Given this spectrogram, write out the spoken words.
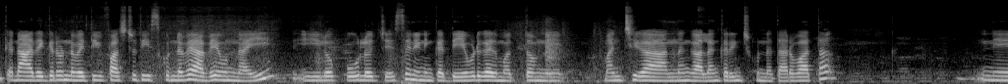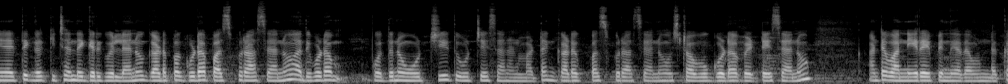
ఇంకా నా దగ్గర ఉన్నవైతే ఇవి ఫస్ట్ తీసుకున్నవే అవే ఉన్నాయి. ఈలో పూలు వచ్చేస్తే నేను ఇంకా దేవుడి గది మొత్తంని మంచిగా అందంగా అలంకరించుకున్న తర్వాత నేనైతే ఇంకా కిచెన్ దగ్గరికి వెళ్ళాను. గడపకు కూడా పసుపు రాశాను. అది కూడా పొద్దున ఊడ్చి తూడ్చేసాను అనమాట గడప పసుపు రాశాను. స్టవ్ కూడా పెట్టేశాను. అంటే వన్ ఇయర్ అయిపోయింది కదా ఉండక.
